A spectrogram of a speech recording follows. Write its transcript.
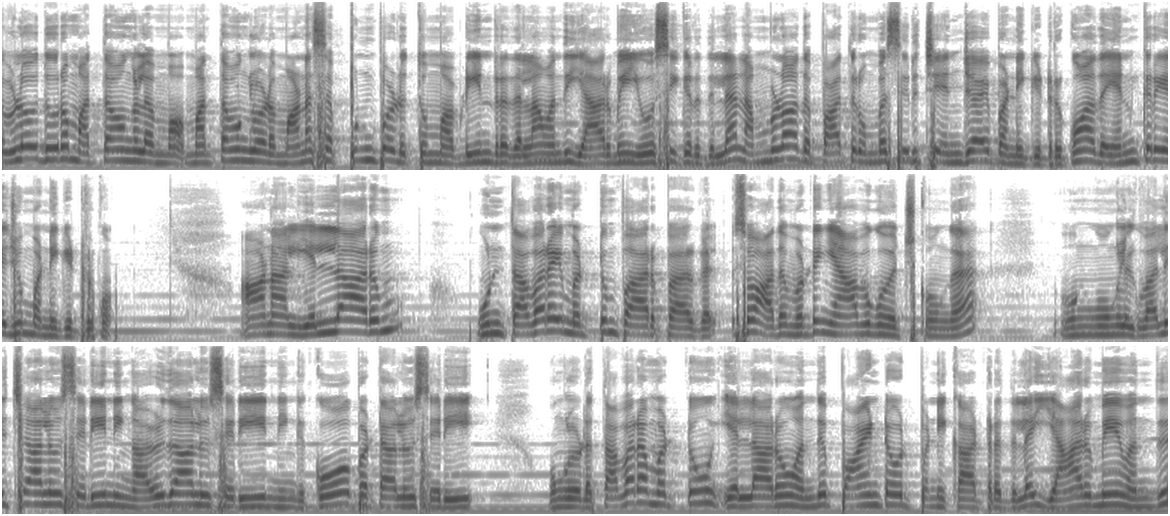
எவ்வளோ தூரம் மற்றவங்கள மற்றவங்களோட மனசை புண்படுத்தும் அப்படின்றதெல்லாம் வந்து யாருமே யோசிக்கிறது இல்லை நம்மளும் அதை பார்த்து ரொம்ப சிரித்து என்ஜாய் பண்ணிக்கிட்டு இருக்கோம். அதை என்கரேஜும் பண்ணிக்கிட்டு இருக்கோம். ஆனால் எல்லாரும் உன் தவறை மட்டும் பார்ப்பார்கள். ஸோ அதை மட்டும் ஞாபகம் வச்சுக்கோங்க. உங் உங்களுக்கு வலிச்சாலும் சரி நீங்கள் அழுதாலும் சரி நீங்கள் கோவப்பட்டாலும் சரி உங்களோட தவறை மட்டும் எல்லாரும் வந்து பாயிண்ட் அவுட் பண்ணி காட்டுறதுல யாருமே வந்து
